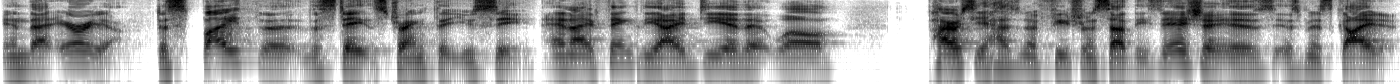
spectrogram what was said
in that area, despite the, the state strength that you see. And I think the idea that, well, piracy has no future in Southeast Asia is, is misguided,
